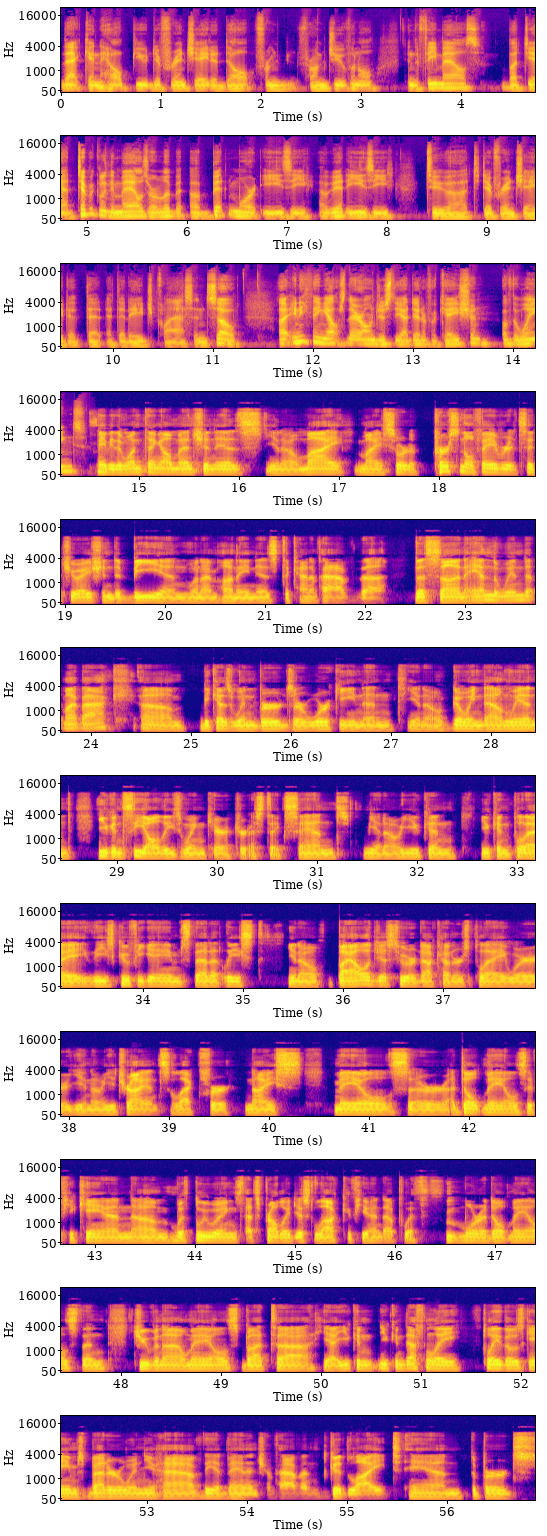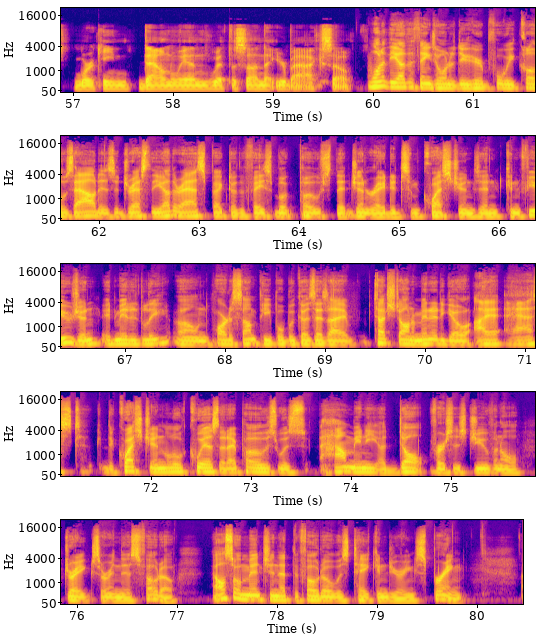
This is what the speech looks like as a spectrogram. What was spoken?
that can help you differentiate adult from from juvenile in the females. But yeah, typically the males are a little bit a bit more easy, a bit easy to uh, to differentiate at that at that age class. And so, uh, anything else there on just the identification of the wings? Maybe the one thing I'll mention is you know my my sort of personal favorite situation to be in when I'm hunting is to kind of have the the sun and the wind at my back um, because when birds are working and you know going downwind you can see all these wing characteristics and you know you can you can play these goofy games that at least you know biologists who are duck hunters play where you know you try and select for nice males or adult males if you can um, with blue wings that's probably just luck. If you end up with more adult males than juvenile males but uh, yeah you can you can definitely play those games better when you have the advantage of having good light and the birds working downwind with the sun at your back. So, one of the other things I want to do here before we close out is address the other aspect of the Facebook post that generated some questions and confusion, admittedly, on the part of some people, because as I touched on a minute ago, I asked the question, a little quiz that I posed was how many adult versus juvenile drakes are in this photo? I also mentioned that the photo was taken during spring.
